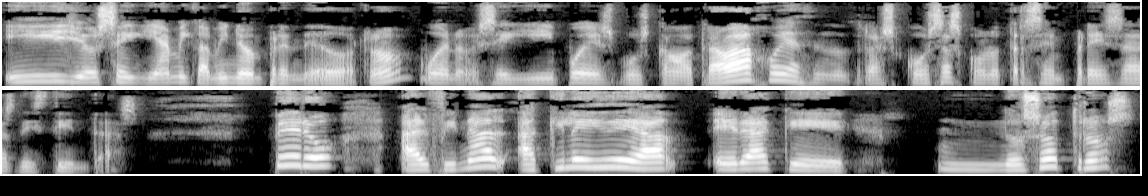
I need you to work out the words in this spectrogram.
y yo seguía mi camino emprendedor, ¿no? Bueno, seguí pues buscando trabajo y haciendo otras cosas con otras empresas distintas. Pero al final, aquí la idea era que nosotros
